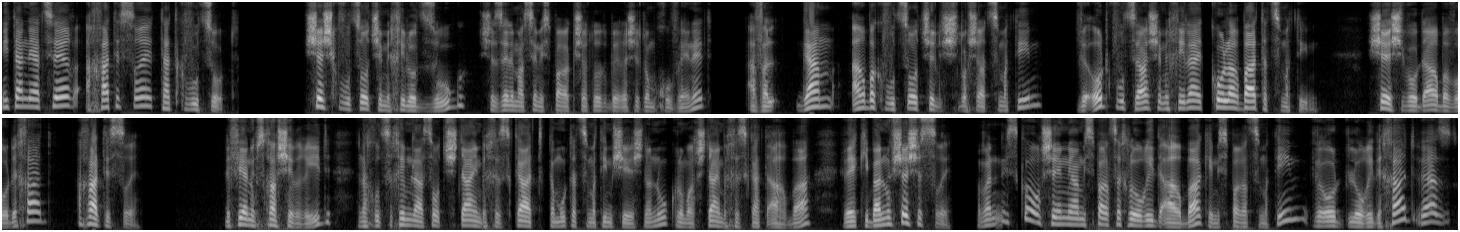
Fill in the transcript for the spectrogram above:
ניתן לייצר 11 תת 6 קבוצות שמכילות זוג, שזה למעשה מספר הקשתות ברשת לא מכוונת, אבל גם ארבע קבוצות של שלושה צמתים, ועוד קבוצה שמכילה את כל ארבעת הצמתים. 6 ועוד 4 ועוד 1, 11. לפי הנוסחה של ריד, אנחנו צריכים לעשות 2 בחזקת כמות הצמתים שיש לנו, כלומר 2 בחזקת 4, וקיבלנו 16. אבל נזכור שמהמספר צריך להוריד 4 כמספר הצמתים, ועוד להוריד 1, ואז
